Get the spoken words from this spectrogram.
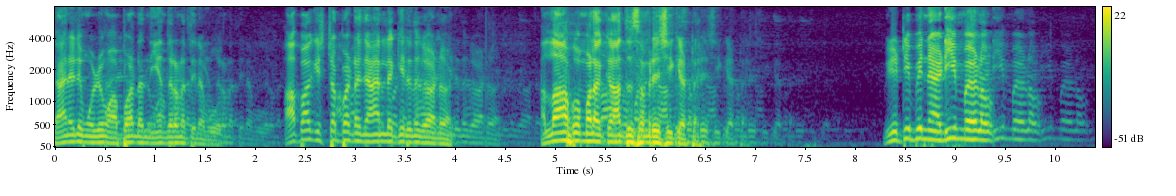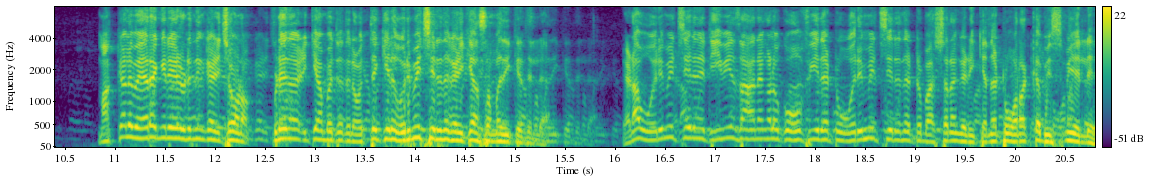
ചാനൽ മുഴുവൻ വാപ്പാന്റെ നിയന്ത്രണത്തിന് പോകും വാപ്പാക്ക് ഇഷ്ടപ്പെട്ട ചാനലൊക്കെ ഇരുന്ന് കാണുകയാണ് അള്ളാഹു നമ്മളെ കാത്ത് സംരക്ഷിക്കട്ടെ. വീട്ടിൽ പിന്നെ അടിയും വേളോ മക്കൾ വേറെ എങ്ങനെ ഇവിടെ നിന്ന് കഴിച്ചോണം. ഇവിടെ നിന്ന് കഴിക്കാൻ പറ്റത്തില്ല. ഒറ്റയ്ക്ക് ഒരുമിച്ചിരുന്ന് കഴിക്കാൻ സമ്മതിക്കത്തില്ല. എടാ ഒരുമിച്ചിരുന്ന് ടി വി സാധനങ്ങളൊക്കെ ഓഫ് ചെയ്തിട്ട് ഒരുമിച്ചിരുന്നിട്ട് ഭക്ഷണം കഴിക്കുക. എന്നിട്ട് ഉറക്ക ബിസ്മിയല്ലേ.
